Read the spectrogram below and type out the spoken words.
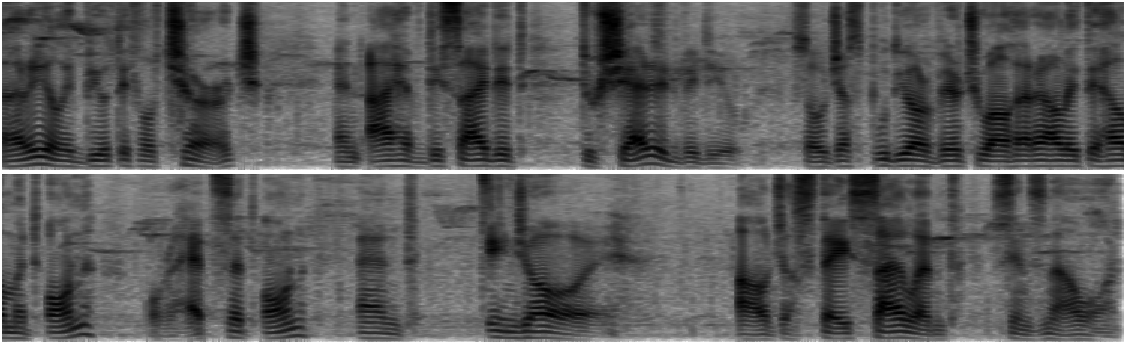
really beautiful church, and I have decided to share it with you. So just put your virtual reality helmet on or headset on and enjoy. I'll just stay silent since now on.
